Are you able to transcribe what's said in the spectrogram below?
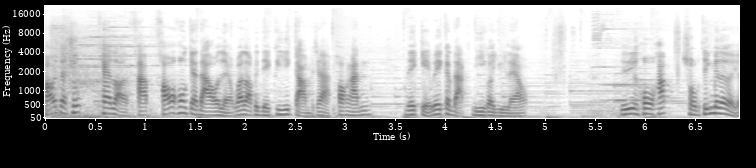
เขาจะชุบแครอทครับเขาคงจะเดาแหละว่าเราเป็นเด็กพิธีกรรมใช่ไหมเพราะงั้นในเกตเวทกับดักดีกว่าอยู่แล้วดีโคครับชมทิ้งไปเลย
